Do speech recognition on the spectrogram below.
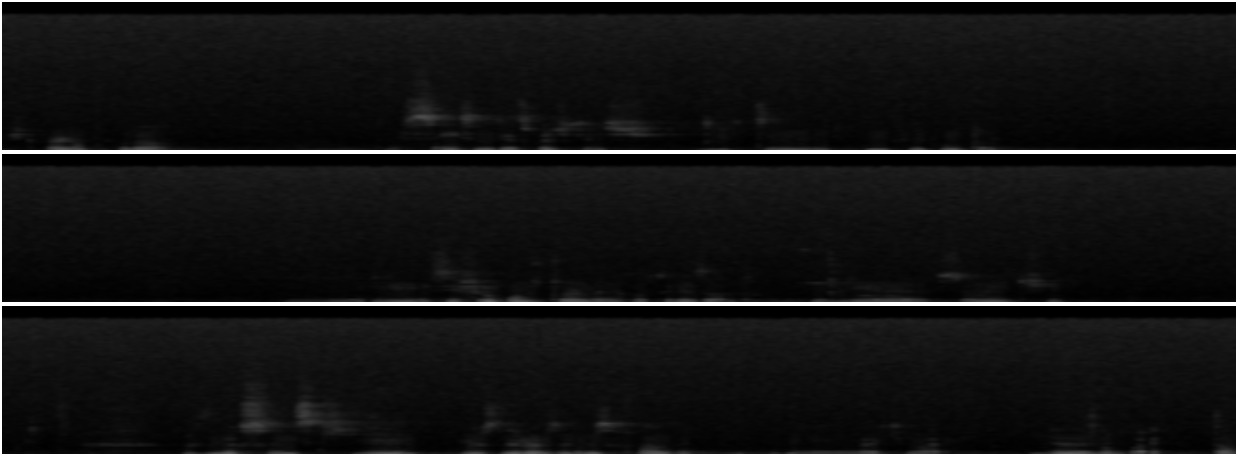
Acho que perde um pouco da, da essência do que é esse podcast. Tem um fio condutor. E, esse fio condutor não é roteirizado. Ele é somente as ligações que meus neurônios na cabeça fazem. E vai que vai. E às vezes não vai. Então,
